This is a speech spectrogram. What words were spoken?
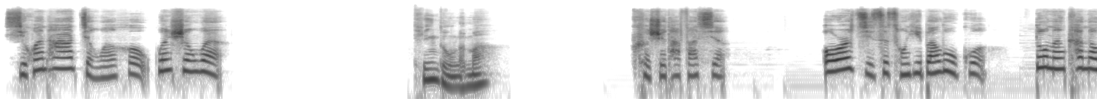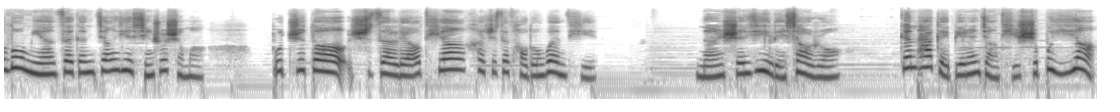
喜欢他讲完后温声问：“听懂了吗？”可是他发现，偶尔几次从一班路过，都能看到陆眠在跟江夜行说什么。不知道是在聊天还是在讨论问题，男生一脸笑容，跟他给别人讲题时不一样。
